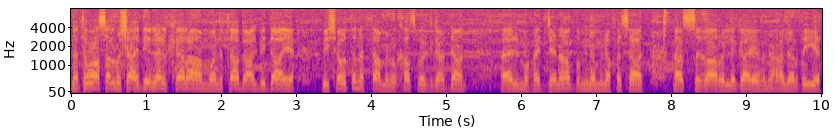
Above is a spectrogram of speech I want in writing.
نتواصل مشاهدينا الكرام ونتابع البداية بشوطنا الثامن الخاص بالقعدان. المهجنات ضمن منافسات الصغار اللقاية هنا على أرضية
